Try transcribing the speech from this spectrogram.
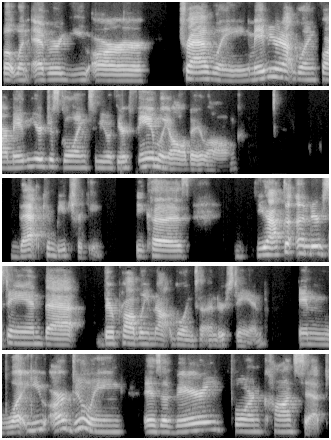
But whenever you are traveling, maybe you're not going far, maybe you're just going to be with your family all day long. That can be tricky because you have to understand that they're probably not going to understand. And what you are doing is a very foreign concept.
